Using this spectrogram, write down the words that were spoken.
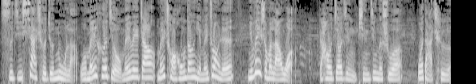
司机下车就怒了：“我没喝酒，没违章，没闯红灯，也没撞人，你为什么拦我？”然后交警平静地说：“我打车。”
